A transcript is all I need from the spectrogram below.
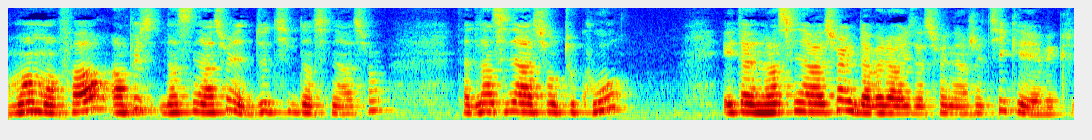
moins, moins fort. En plus, l'incinération, il y a deux types d'incinération. Tu as de l'incinération tout court et tu as de l'incinération avec de la valorisation énergétique et avec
